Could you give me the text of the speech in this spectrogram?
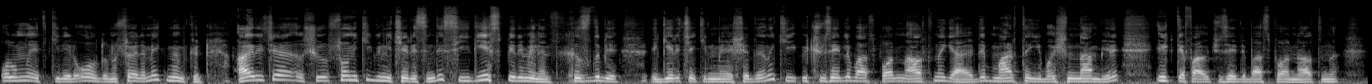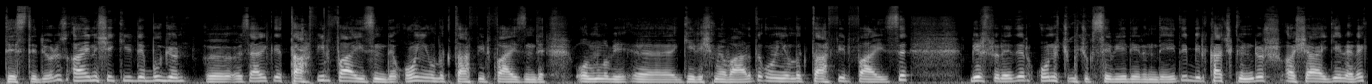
olumlu etkileri olduğunu söylemek mümkün. Ayrıca şu son iki gün içerisinde CDS biriminin hızlı bir geri çekilme yaşadığını ki 350 bas puanın altına geldi. Mart ayı başından beri ilk defa 350 bas puanın altını test ediyoruz. Aynı şekilde bugün e, özellikle tahvil faizinde 10 yıllık tahvil faizinde olumlu bir e, gelişme vardı. 10 yıllık tahvil faizi bir süredir 13,5 seviyelerindeydi. Birkaç gündür aşağı gelerek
